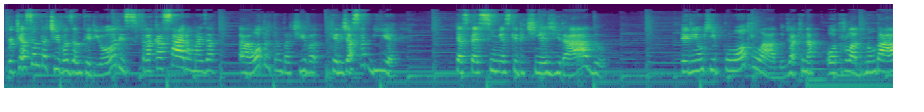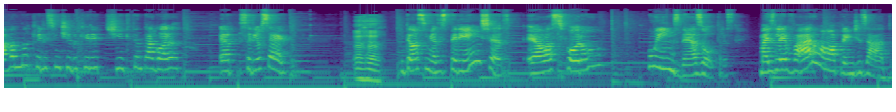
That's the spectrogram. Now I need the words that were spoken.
Porque as tentativas anteriores fracassaram, mas a, a outra tentativa, que ele já sabia que as pecinhas que ele tinha girado teriam que ir para o outro lado, já que na outro lado não dava, naquele sentido que ele tinha que tentar agora é, seria o certo. Aham. Então, assim, as experiências, elas foram ruins, né, as outras, mas levaram a um aprendizado.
